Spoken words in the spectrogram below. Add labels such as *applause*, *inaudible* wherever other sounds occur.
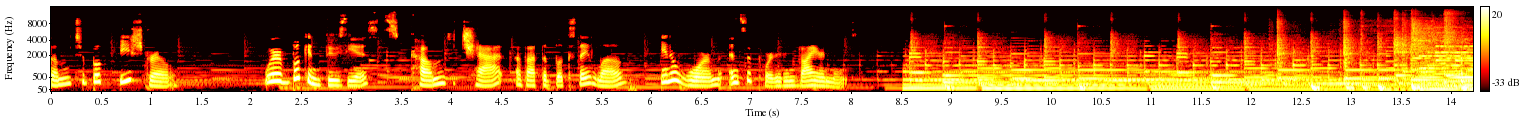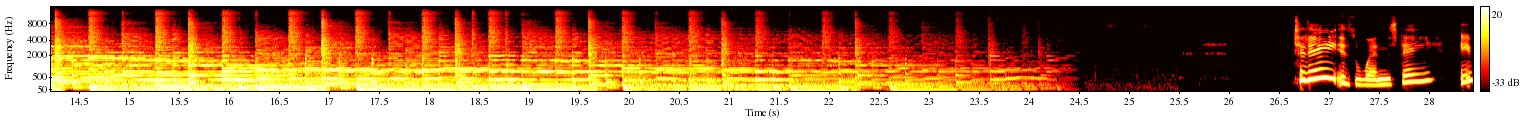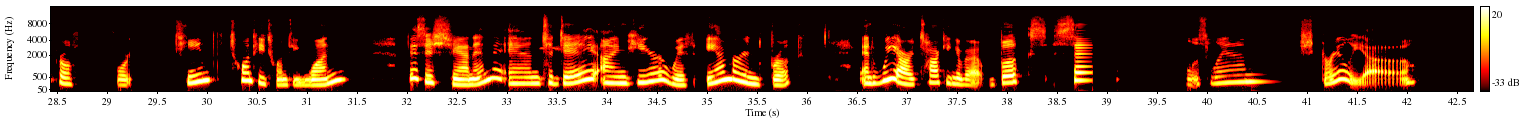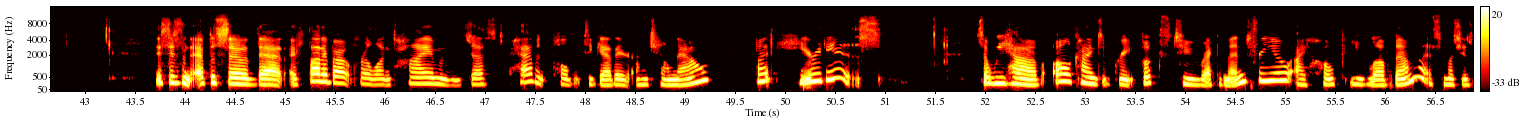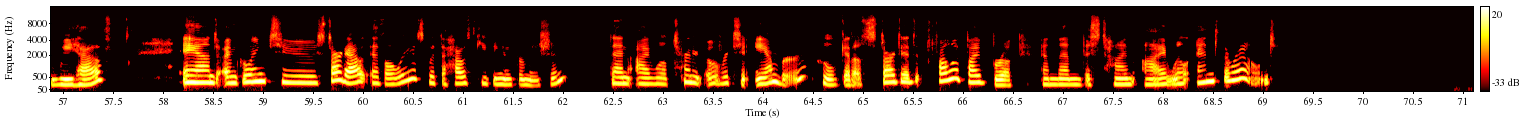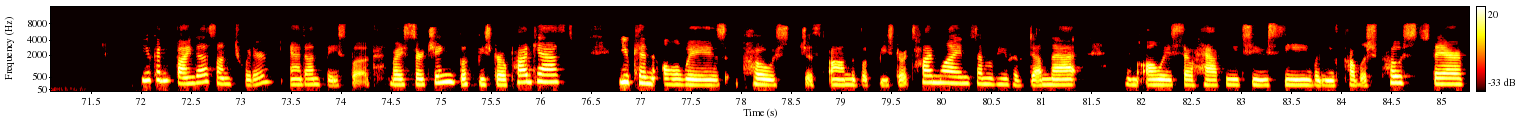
Welcome to Book Bistro, where book enthusiasts come to chat about the books they love in a warm and supportive environment. Today is Wednesday, April 14th, 2021. This is Shannon, and today I'm here with Amber and Brooke, and we are talking about books set in Land, Australia. This is an episode that I've thought about for a long time, and we just haven't pulled it together until now, but here it is. So we have all kinds of great books to recommend for you. I hope you love them as much as we have. And I'm going to start out, as always, with the housekeeping information. Then I will turn it over to Amber, who will get us started, followed by Brooke. And then this time I will end the round. You can find us on Twitter and on Facebook by searching Book Bistro Podcast. You can always post just on the Book Bistro timeline. Some of you have done that. I'm always so happy to see when you've published posts there.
